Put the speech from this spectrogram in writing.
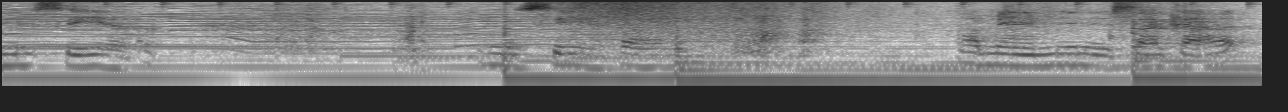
Me see, uh, let me see uh, how many minutes I got.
